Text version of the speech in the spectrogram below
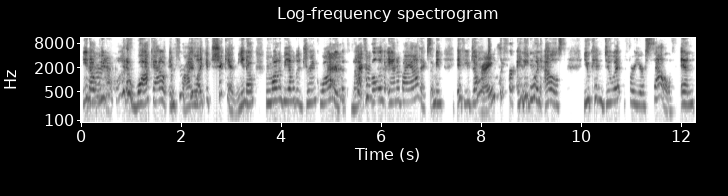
you know, we don't want to walk out and fry like a chicken. You know, we want to be able to drink water that's not full of antibiotics. I mean, if you don't right? do it for anyone else, you can do it for yourself. And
